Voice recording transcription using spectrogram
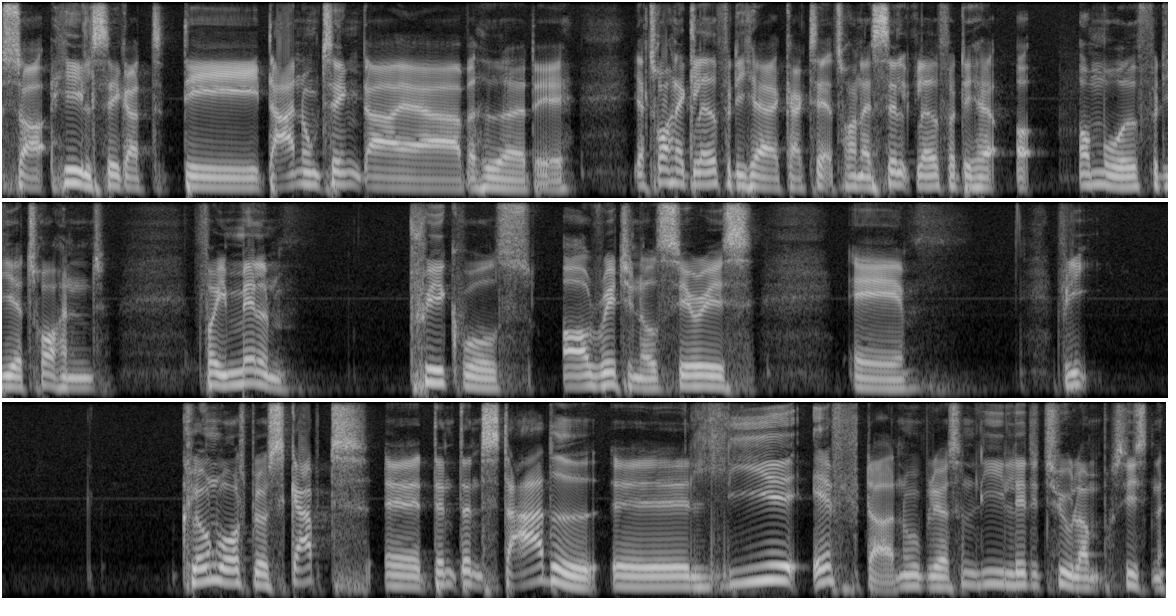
Så helt sikkert, det, der er nogle ting, der er, hvad hedder det, jeg tror, han er glad for de her karakterer. Jeg tror, han er selv glad for det her område, fordi jeg tror, han for imellem prequels og original series, øh, fordi Clone Wars blev skabt, øh, den, den startede øh, lige efter, nu bliver jeg sådan lige lidt i tvivl om præcis den,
